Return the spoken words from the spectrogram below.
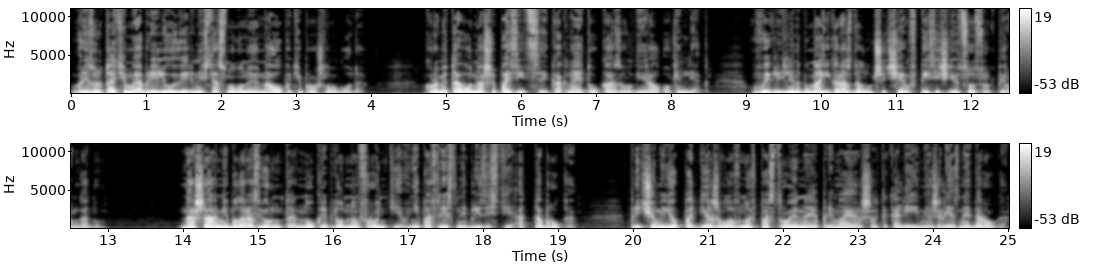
В результате мы обрели уверенность, основанную на опыте прошлого года. Кроме того, наши позиции, как на это указывал генерал Окинлек, выглядели на бумаге гораздо лучше, чем в 1941 году. Наша армия была развернута на укрепленном фронте в непосредственной близости от Табрука, причем ее поддерживала вновь построенная прямая ширококолейная железная дорога.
